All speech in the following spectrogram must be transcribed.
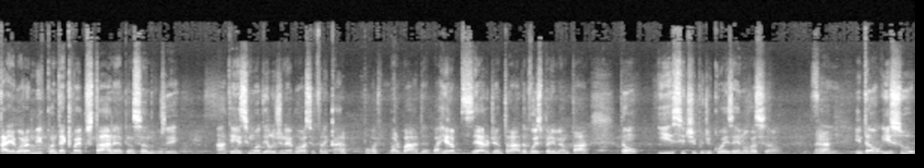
tá, e agora me, quanto é que vai custar, né? Pensando, Sim. Ah, tem esse modelo de negócio. Eu falei, cara, pô, barbada, barreira zero de entrada, vou experimentar. Então, esse tipo de coisa é inovação. Né? Então, isso,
